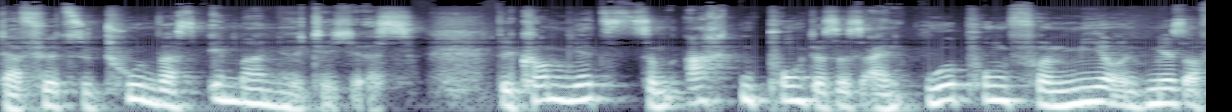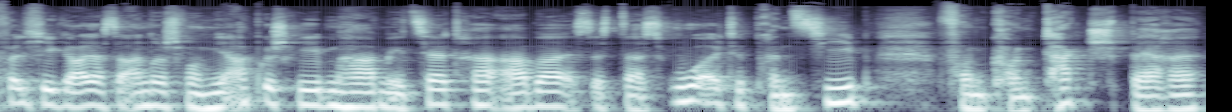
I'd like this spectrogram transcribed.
dafür zu tun, was immer nötig ist. Wir kommen jetzt zum achten Punkt. Das ist ein Urpunkt von mir und mir ist auch völlig egal, dass da andere schon von mir abgeschrieben haben etc. Aber es ist das uralte Prinzip von Kontaktsperre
